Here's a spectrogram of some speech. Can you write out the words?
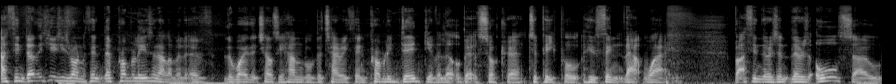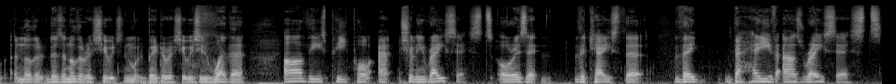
I think don't think Hughes is wrong. I think there probably is an element of the way that Chelsea handled the Terry thing. Probably did give a little bit of succour to people who think that way. But I think there is there is also another there's another issue which is a much bigger issue, which is whether are these people actually racists or is it the case that they behave as racists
